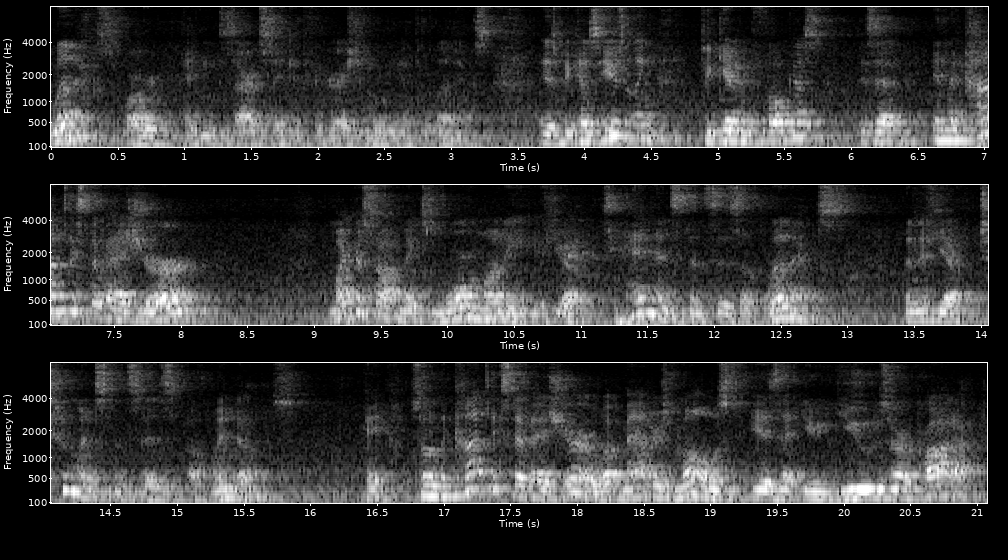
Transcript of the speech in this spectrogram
Linux, why we're taking desired state configuration, moving into Linux, is because here's the thing, to get in focus, is that in the context of Azure, Microsoft makes more money if you have 10 instances of Linux than if you have two instances of Windows. Okay? So in the context of Azure, what matters most is that you use our product,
